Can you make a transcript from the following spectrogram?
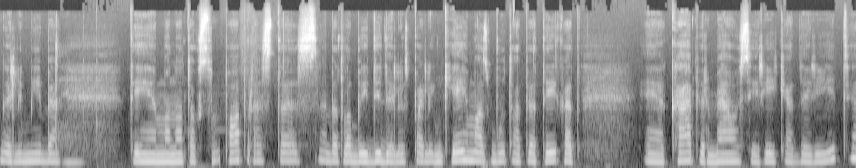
galimybę. Taip Tai mano toks paprastas, bet labai didelis palinkėjimas būtų apie tai, kad e, ką pirmiausiai reikia daryti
